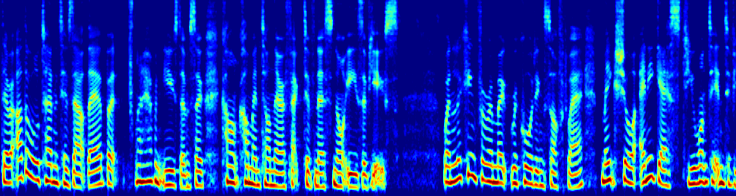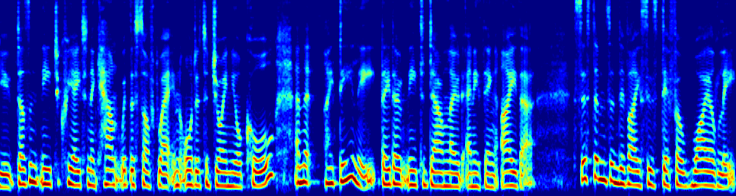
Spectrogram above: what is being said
There are other alternatives out there, but I haven't used them, so can't comment on their effectiveness nor ease of use. When looking for remote recording software, make sure any guest you want to interview doesn't need to create an account with the software in order to join your call, and that ideally they don't need to download anything either. Systems and devices differ wildly,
